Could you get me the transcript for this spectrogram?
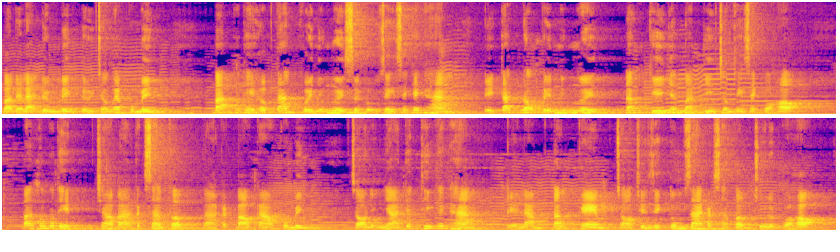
và để lại đường link tới trang web của mình bạn có thể hợp tác với những người sở hữu danh sách khách hàng để tác động đến những người đăng ký nhận bản tin trong danh sách của họ bạn không có thể chào bán các sản phẩm và các báo cáo của mình cho những nhà tiếp thị khách hàng để làm tăng kèm cho chiến dịch tung ra các sản phẩm chủ lực của họ.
